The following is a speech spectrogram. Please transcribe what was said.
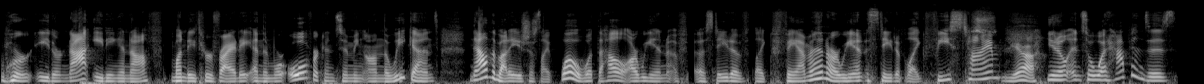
we're either not eating enough Monday through Friday and then we're over consuming on the weekends. Now the body is just like, whoa, what the hell? Are we in a, a state of like famine? Are we in a state of like feast time? Yeah. You know, and so what happens is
